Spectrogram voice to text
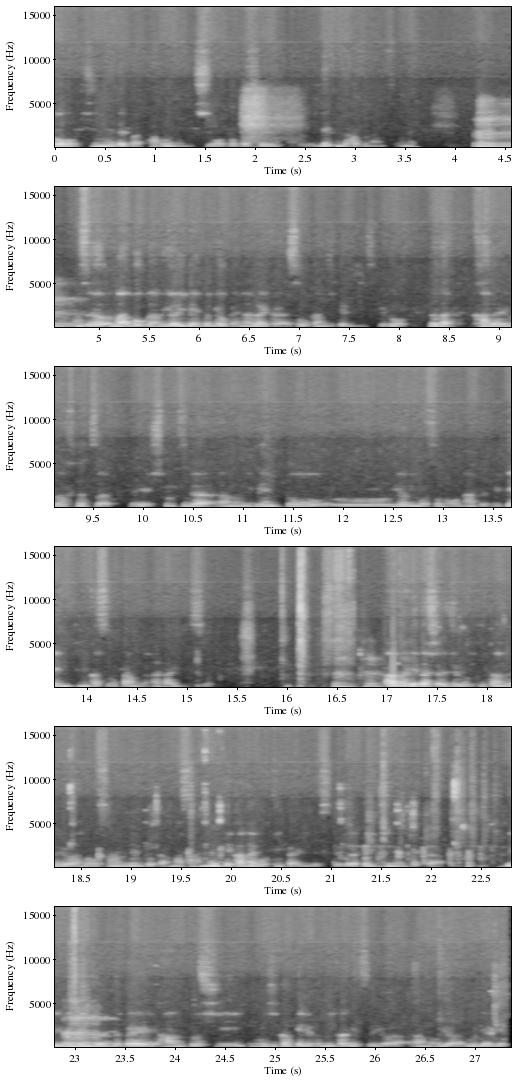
とひねれば多分仕事としてできるはずなんですよね。うん。それは、まあ僕は要はイベント業界長いからそう感じてるんですけど、ただ課題は二つあって、一つが、あの、イベントよりもその、なんていうの、現金化するタームが長いんですよ。うん。あの、下手したら準備期間の要はあの3年とか、まあ3年ってかなり大きい会議ですけど、やっぱり1年とか。で、イベントやっぱり半年、短ければ2ヶ月は、あの、要は売り上げ立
